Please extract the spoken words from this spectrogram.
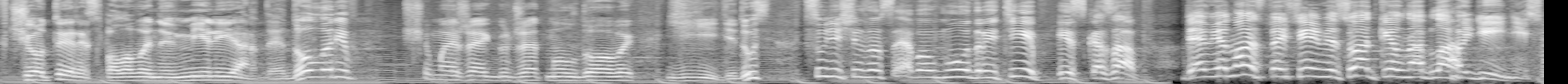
в 4,5 мільярди доларів, що майже як бюджет Молдови, її дідусь, судячи за все, був мудрий тіп і сказав. 97% на благодійність.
